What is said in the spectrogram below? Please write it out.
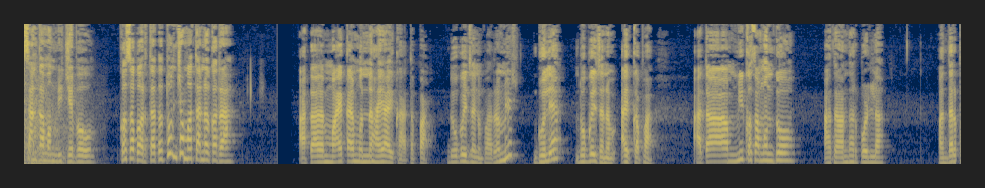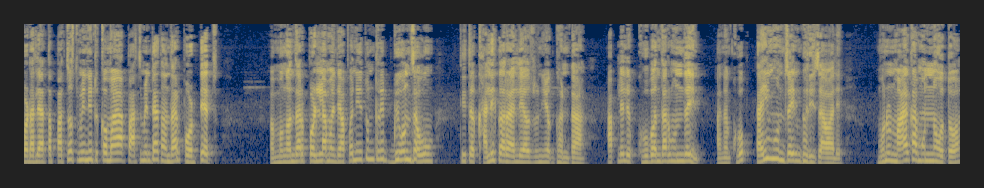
सांगा मग विजय भाऊ कसं करता? तर तुमच्या मतानं करा. आता माय काय म्हणणं आहे ऐका आता पा. दोघे जण पा रमेश गोल्या दोघे जण ऐका पा. आता मी कसा म्हणतो? आता अंधार पडला. अंधार पडाले आता पाचच मिनिट कमा पाच मिनिटात अंधार पडतेच. मग अंधार पडला म्हणजे आपण इथून ट्रिप घेऊन जाऊ. तिथं खाली करायला अजून एक घंटा. आपल्याला खूप अंधार होऊन जाईल आणि खूप टाईम होऊन जाईल घरी जावाले. म्हणून माय काय म्हणणं होतं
